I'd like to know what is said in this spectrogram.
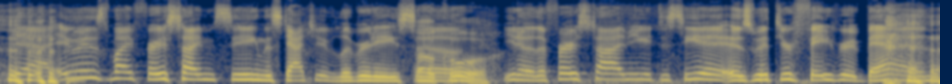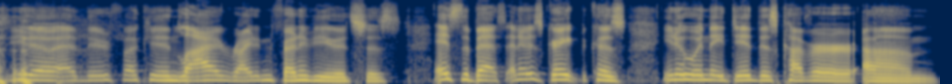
yeah, it was my first time seeing the Statue of Liberty. So, Oh, cool. you know, the first time you get to see it is with your favorite band, you know, and they're fucking live right in front of you. It's just, it's the best. And it was great because, you know, when they did this cover, um,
